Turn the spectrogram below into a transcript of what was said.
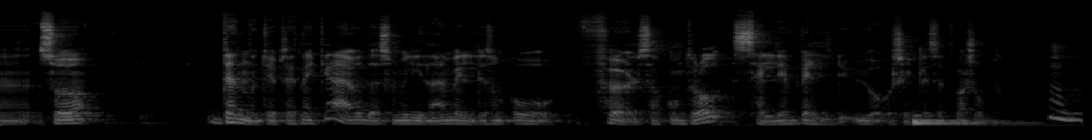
Eh, så denne type teknikker er jo det som vil gi deg en veldig sånn følelse av kontroll, selv i veldig uoversiktlige situasjoner. Mm.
